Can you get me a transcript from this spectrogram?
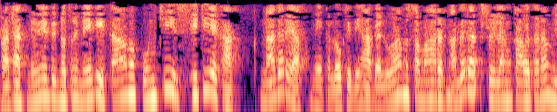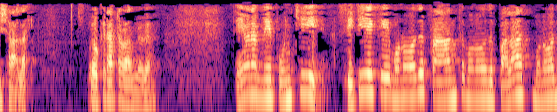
රටක් නෙමෙයි පින්නතුනේ මේක ඊටාම පුංචි සිටි එකක්. නගරයක් මේක ලෝකෙ දිහා බැලුවාම සමහර නගර ශ්‍රී ලංකාව තරම් විශාලයි. ලෝකේ රටවල් වල. එහෙමනම් මේ පුංචි සිටි එකේ මොනවද ප්‍රාන්ත මොනවද පළාත් මොනවද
